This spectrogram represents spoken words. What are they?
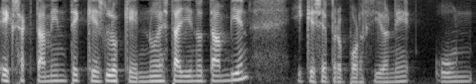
exactamente qué es lo que no está yendo tan bien y que se proporcione un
